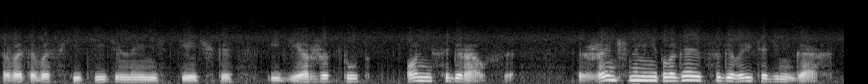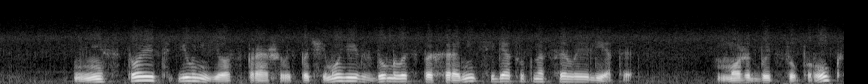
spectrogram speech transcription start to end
в это восхитительное местечко и держат тут, он не собирался. С женщинами не полагается говорить о деньгах. Не стоит и у нее спрашивать, почему ей вздумалось похоронить себя тут на целое лето. Может быть, супруг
